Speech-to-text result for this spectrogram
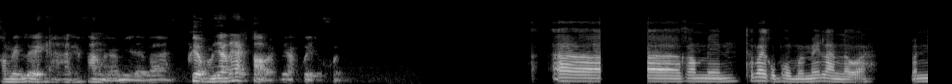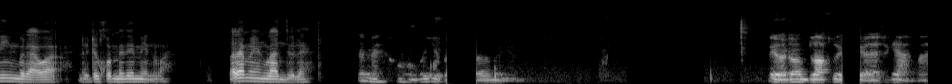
คอมเมนต์เลยอ่านให้ฟังหน่อยว่ามีอะไรบ้างเผื่อผมอยากได้อยากตอบอยากคุยกับทุกคนอ่า อ่า คอมเมนต์ ทำไมของผมมันไม่รันแล้วอะมันนิ่งไปแล้วอะหรือทุกคนไม่ได้เมนวะตอนแรกมันยังรันอยู่เลยได้ไหมของผมก็อยู่กับเออเหมือนกันเดี๋ยวโดนบล็อกหรืออะไรสักอย่างมา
